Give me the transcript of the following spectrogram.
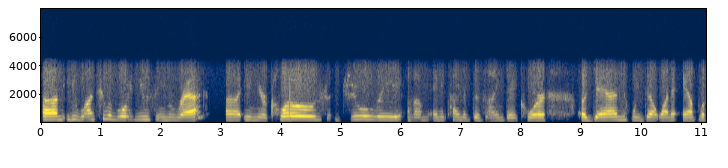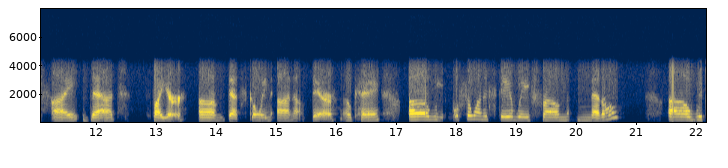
Um, you want to avoid using red uh, in your clothes, jewelry, um, any kind of design decor. Again, we don't want to amplify that fire um, that's going on out there. Okay. Uh, we also want to stay away from metal. uh, which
